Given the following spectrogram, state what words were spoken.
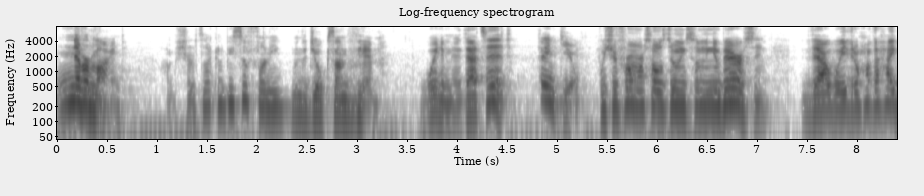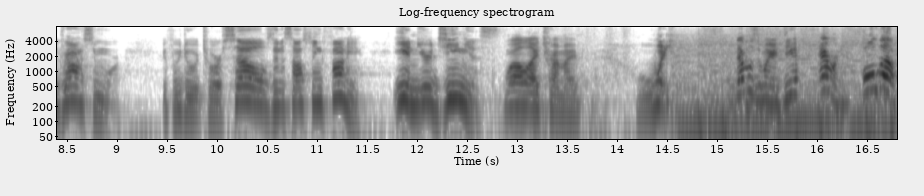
Never mind. I'm sure it's not gonna be so funny when the joke's on them. Wait a minute, that's it. Thank you. We should film ourselves doing something embarrassing. That way they don't have the high ground anymore. If we do it to ourselves, then it stops being funny. Ian, you're a genius. Well, I try my. Wait, that wasn't my idea. Aaron, hold up!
